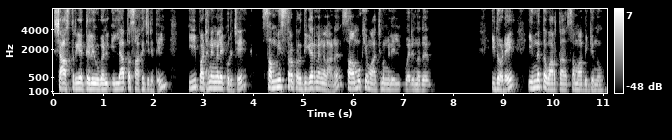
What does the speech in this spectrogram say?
ശാസ്ത്രീയ തെളിവുകൾ ഇല്ലാത്ത സാഹചര്യത്തിൽ ഈ പഠനങ്ങളെക്കുറിച്ച് സമ്മിശ്ര പ്രതികരണങ്ങളാണ് സാമൂഹ്യ മാധ്യമങ്ങളിൽ വരുന്നത്. ഇതോടെ ഇന്നത്തെ വാർത്ത സമാപിക്കുന്നു.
